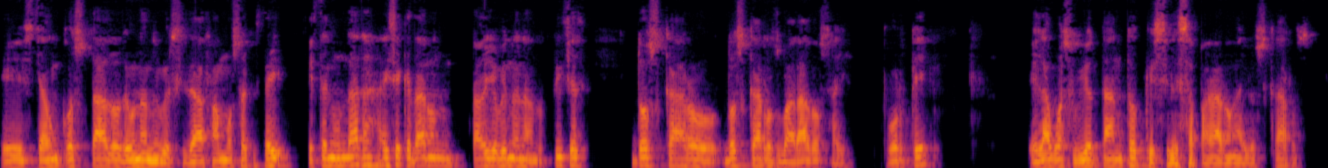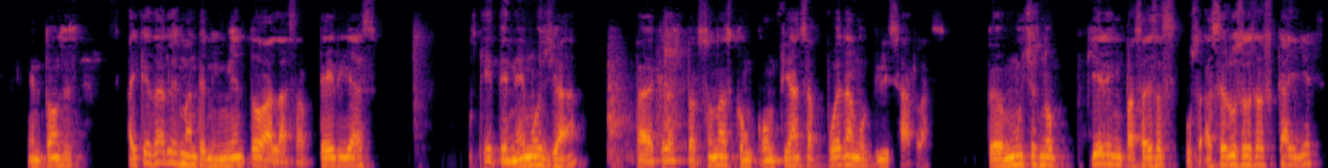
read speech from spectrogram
este, a un costado de una universidad famosa que está ahí, está inundada. Ahí se quedaron, estaba yo viendo en las noticias, dos, carros dos carros varados ahí, porque el agua subió tanto que se les apagaron ahí los carros. Entonces, hay que darles mantenimiento a las arterias que tenemos ya para que las personas con confianza puedan utilizarlas. Pero muchos no quieren pasar esas, hacer uso de esas calles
